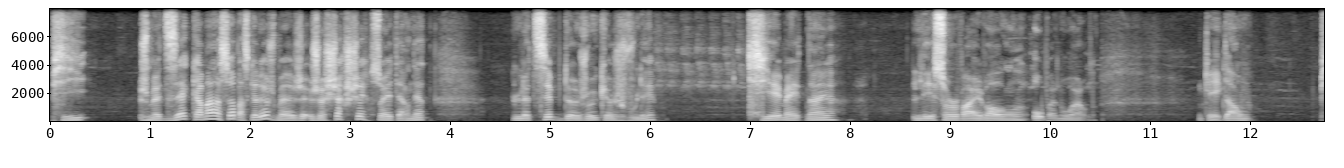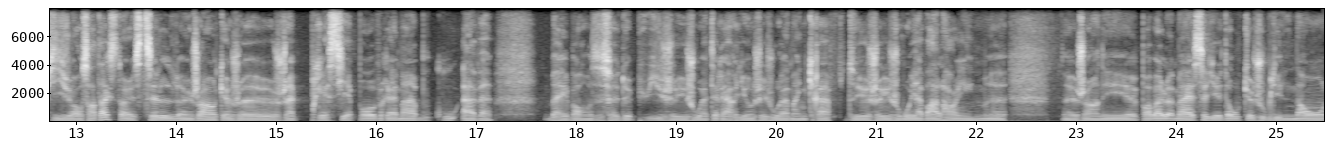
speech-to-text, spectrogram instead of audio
Puis, je me disais, comment ça? Parce que là, je cherchais sur Internet le type de jeu que je voulais, qui est maintenant les survival open world. Donc, puis on s'entend que c'est un style, un genre que je j'appréciais pas vraiment beaucoup avant. Ben bon, depuis j'ai joué à Terraria, j'ai joué à Minecraft, j'ai joué à Valheim, euh, euh, j'en ai euh, probablement essayé d'autres que j'oublie le nom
